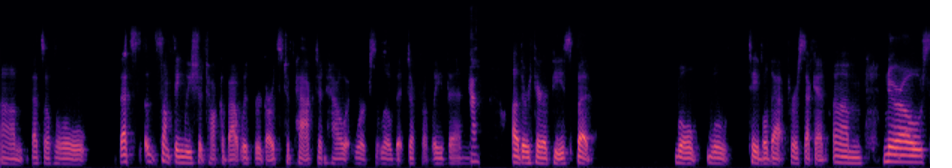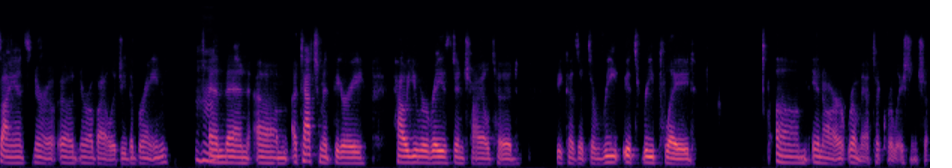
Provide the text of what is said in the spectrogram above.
Um, that's a whole, that's something we should talk about with regards to PACT and how it works a little bit differently than yeah. other therapies. But we'll, we'll table that for a second. Um, neuroscience, neuro, uh, neurobiology, the brain, mm-hmm. and then um, attachment theory, how you were raised in childhood, because it's a re it's replayed um, in our romantic relationship.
